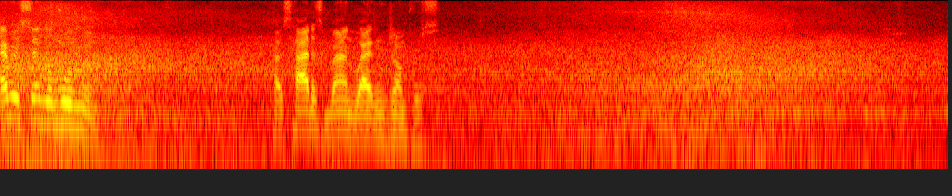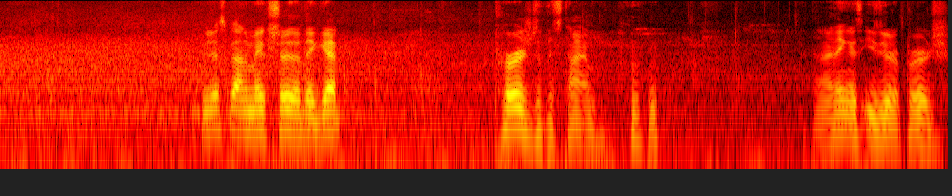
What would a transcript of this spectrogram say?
Every single movement has had its bandwagon jumpers. We just got to make sure that they get purged this time. and I think it's easier to purge.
